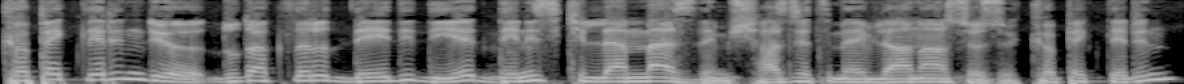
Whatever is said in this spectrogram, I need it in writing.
köpeklerin diyor dudakları değdi diye deniz kirlenmez demiş Hazreti Mevlana sözü. Köpeklerin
